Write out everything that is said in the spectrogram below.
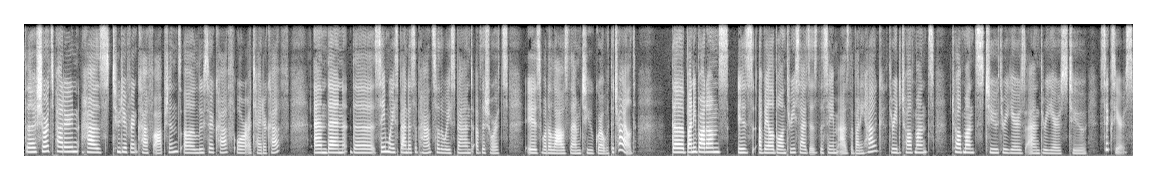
The shorts pattern has two different cuff options a looser cuff or a tighter cuff. And then the same waistband as the pants, so the waistband of the shorts is what allows them to grow with the child. The bunny bottoms is available in three sizes, the same as the bunny hug 3 to 12 months, 12 months to 3 years, and 3 years to 6 years.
